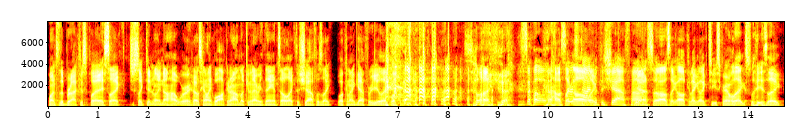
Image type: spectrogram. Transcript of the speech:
Went to the breakfast place, like just like didn't really know how it worked. I was kind of like walking around looking at everything until like the chef was like, "What can I get for you?" Like, what can I? Like, so like, yeah. So I was like, first "Oh, time like- with the chef. Huh? yeah." So I was like, "Oh, can I get like two scrambled eggs, please?" Like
